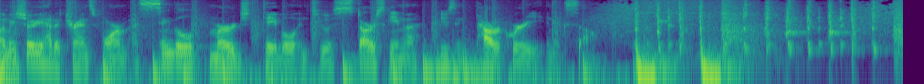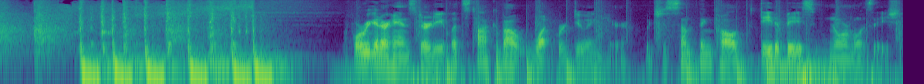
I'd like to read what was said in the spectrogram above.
Let me show you how to transform a single merged table into a star schema using Power Query in Excel. Before we get our hands dirty, let's talk about what we're doing here, which is something called database normalization.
